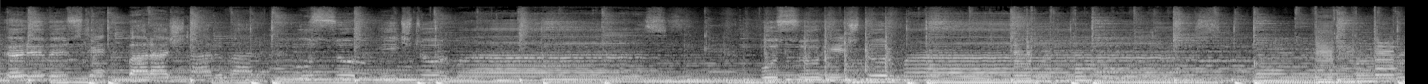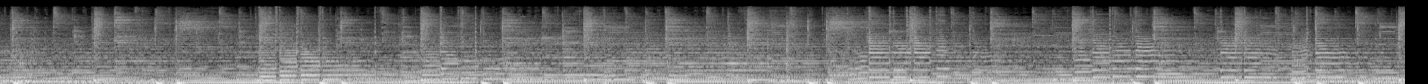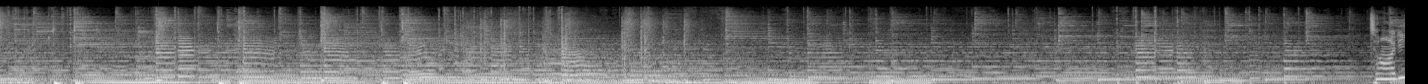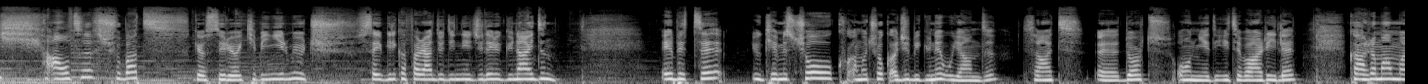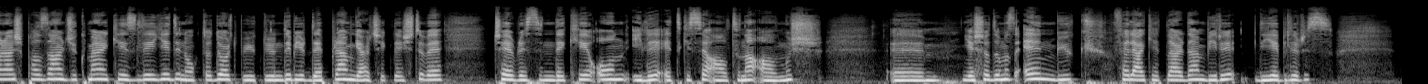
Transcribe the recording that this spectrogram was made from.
Önümüzde barajlar var. Bu su hiç durmaz. Bu su hiç durmaz Tarih 6 Şubat gösteriyor 2023. Sevgili Kafa Radyo dinleyicileri günaydın. Elbette ülkemiz çok ama çok acı bir güne uyandı. Saat 4.17 e, itibariyle Kahramanmaraş Pazarcık merkezli 7.4 büyüklüğünde bir deprem gerçekleşti ve çevresindeki 10 ili etkisi altına almış. Ee, yaşadığımız en büyük felaketlerden biri diyebiliriz.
